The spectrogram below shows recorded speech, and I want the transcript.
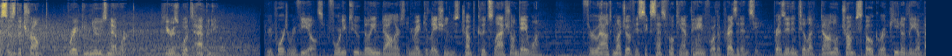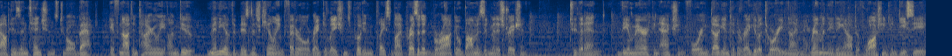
This is the Trump Breaking News Network. Here's what's happening. Report reveals $42 billion in regulations Trump could slash on day one. Throughout much of his successful campaign for the presidency, President-elect Donald Trump spoke repeatedly about his intentions to roll back, if not entirely undo, many of the business-killing federal regulations put in place by President Barack Obama's administration. To that end, the American Action Forum dug into the regulatory nightmare emanating out of Washington, D.C.,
